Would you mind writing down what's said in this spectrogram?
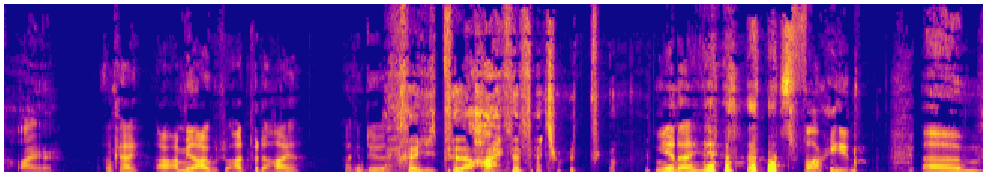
higher. Okay, I, I mean, I would, I'd put it higher. I can do it. You'd put it higher than Metroid Prime. you know, that's fine. Um,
